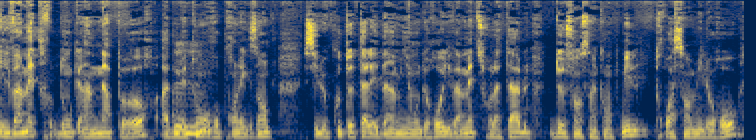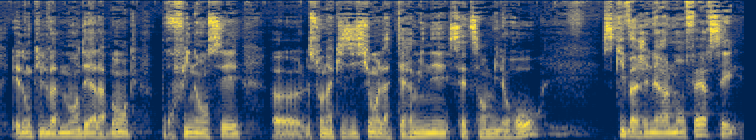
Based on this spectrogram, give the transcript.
il va mettre donc un apport. Admettons, mhm. on reprend l'exemple, si le coût total est d'un million d'euros, il va mettre sur la table 250 000, 300 000 euros. Et donc, il va demander à la banque, pour financer euh, son acquisition, elle a terminé 700 000 euros. Ce qu'il va généralement faire, c'est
